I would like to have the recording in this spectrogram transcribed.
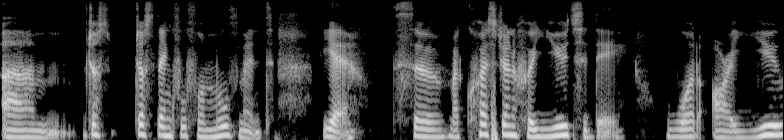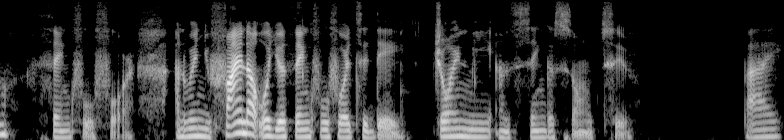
Um just just thankful for movement. Yeah. So my question for you today what are you thankful for? And when you find out what you're thankful for today join me and sing a song too. Bye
